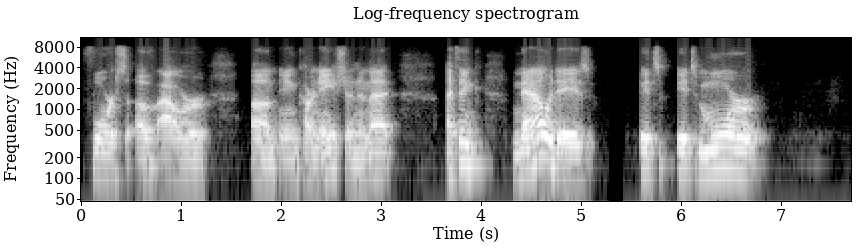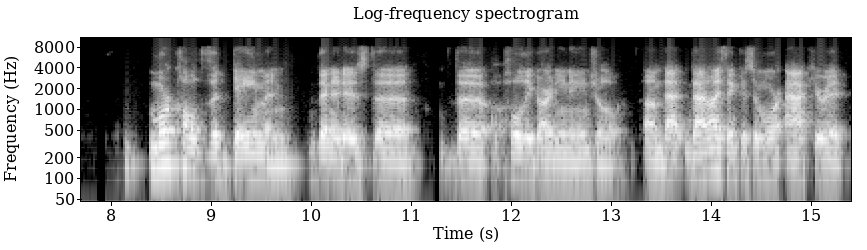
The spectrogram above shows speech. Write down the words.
force of our um, incarnation. And that i think nowadays it's it's more more called the daemon than it is the the holy guardian angel um, that that I think is a more accurate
